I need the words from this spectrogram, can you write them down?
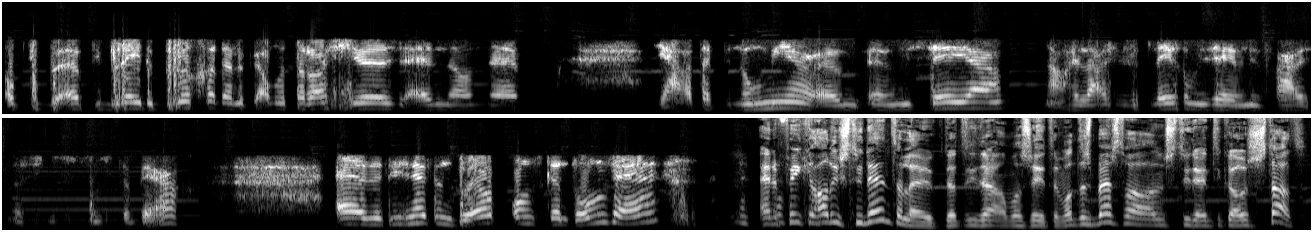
Op die, op die brede bruggen, dan heb je allemaal terrasjes. En dan, eh, ja, wat heb je nog meer? Ehm, eh, musea. Nou, helaas is het Lego Museum nu verhuisd naar Soes- Soesterberg. En het is net een dorp, ons kent ons, hè? En dan vind je al die studenten leuk, dat die daar allemaal zitten. Want het is best wel een studenticoze stad.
